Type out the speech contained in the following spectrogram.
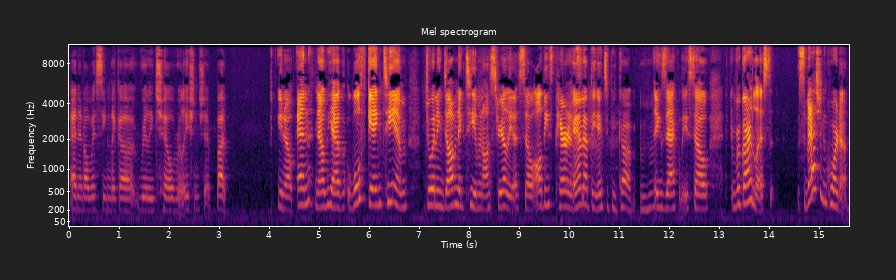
and it always seemed like a really chill relationship. But you know, and now we have Wolfgang Thiem joining Dominic Thiem in Australia. So all these parents and at the ATP Cup, mm-hmm. exactly. So regardless, Sebastian Korda,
